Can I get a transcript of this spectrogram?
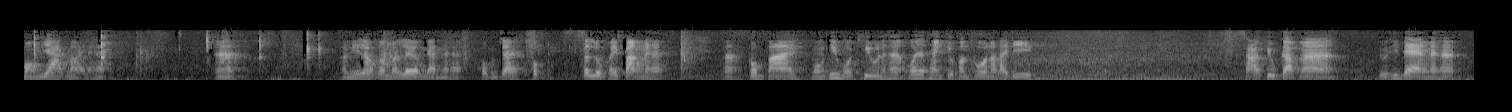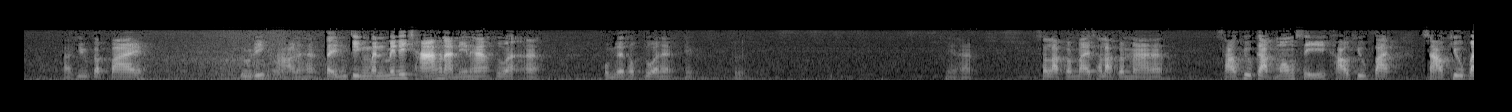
มองยากหน่อยนะฮะอะคราวนี้เราก็มาเริ่มกันนะฮะผมจะทบสรุปให้ฟังนะฮะ อะก้มไปมองที่หัวคิวนะฮะว่าจะแทงจุดคอนโทรลอะไรดี สาวคิวกลับมา ดูที่แดงนะฮะสาวคิวกลับไป ดูที่ขาวนะฮะแต่จริง ๆ มันไม่ได้ช้าขนาดนี้นะฮะคือว่าอะผมจะทบทวนฮะเนี่ยฮะสลับกันไปสลับกันมาฮะสาวคิวกลับมองสีขาวคิวไป สาวคิวไป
